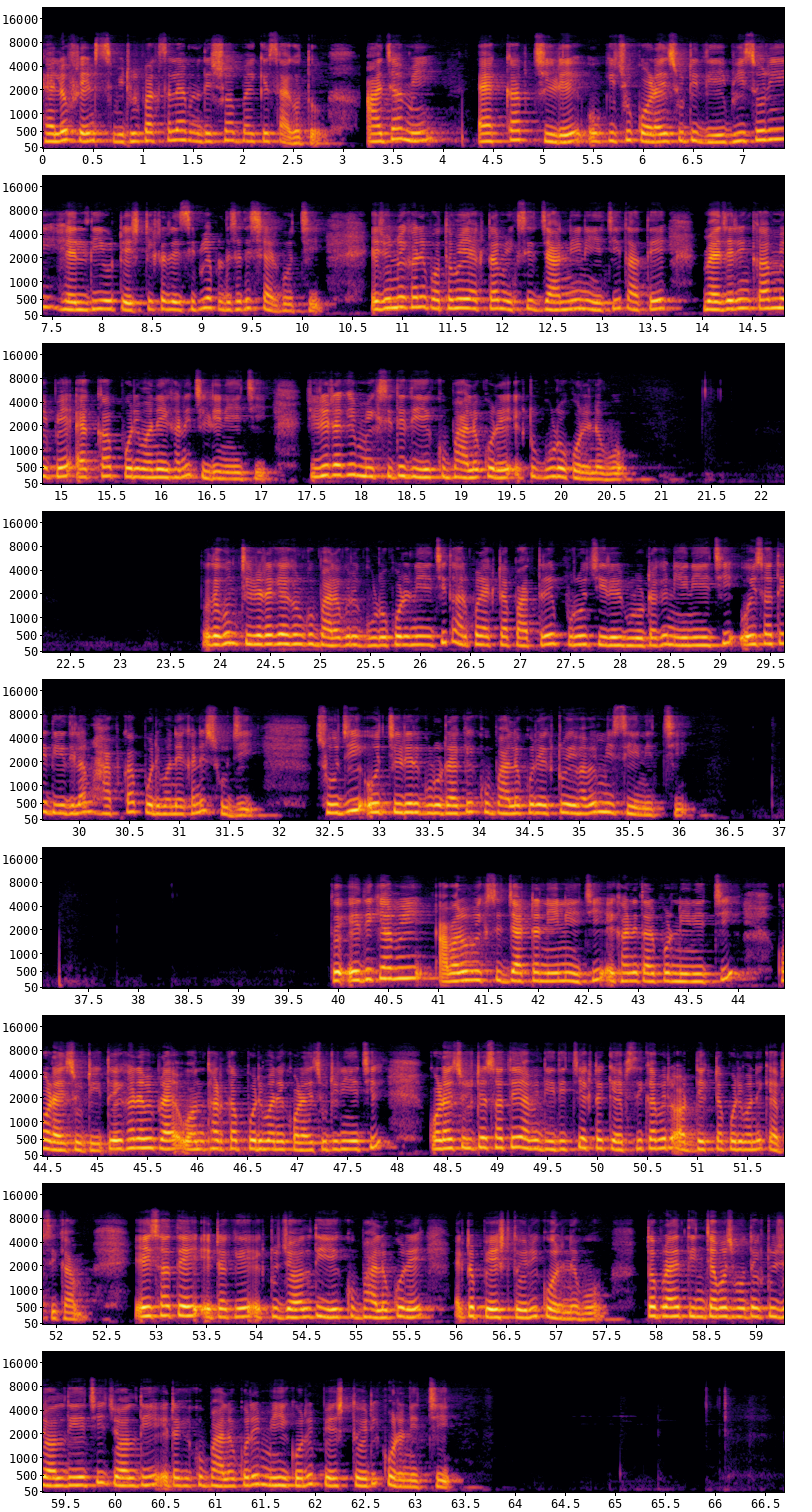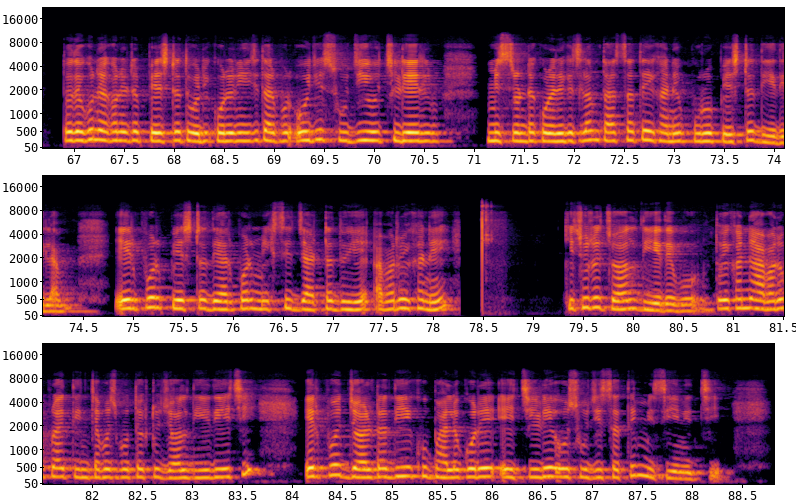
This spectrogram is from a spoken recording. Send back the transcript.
Hello friends মিঠুর পাকশালায় আপনাদের সবাইকে স্বাগত। আজ আমি এক কাপ চিড়ে ও কিছু কড়াইশুঁটি দিয়ে ভীষণই হেলদি ও টেস্টি একটা রেসিপি আপনাদের সাথে শেয়ার করছি। এজন্য এখানে প্রথমে একটা মিক্সির জার নিয়ে নিয়েছি, তাতে মেজারিং কাপ মেপে এক কাপ পরিমাণে এখানে চিড়ে নিয়েছি। চিড়েটাকে মিক্সিতে দিয়ে খুব ভালো করে একটু গুঁড়ো করে নেব। তো দেখুন, চিড়েটাকে এখন খুব ভালো করে গুঁড়ো করে নিয়েছি। তারপর একটা পাত্রে পুরো চিড়ের গুঁড়োটাকে নিয়ে নিয়েছি। ওই সাথে দিয়ে দিলাম হাফ কাপ পরিমাণে এখানে সুজি। সুজি ও চিড়ের গুঁড়োটাকে খুব ভালো করে একটু এভাবে মিশিয়ে নিচ্ছি। তো এদিকে আমি আবারও মিক্সির জারটা নিয়ে নিয়েছি, এখানে তারপর নিয়ে নিচ্ছি কড়াইশুঁটি। তো এখানে আমি প্রায় ওয়ান থার্ড কাপ পরিমাণে কড়াইশুঁটি নিয়েছি। কড়াইশুঁটিটার সাথে আমি দিয়ে দিচ্ছি একটা ক্যাপসিকামের অর্ধেকটা পরিমাণে ক্যাপসিকাম এই সাথে এটাকে একটু জল দিয়ে খুব ভালো করে একটা পেস্ট তৈরি করে নেব। তো প্রায় তিন চামচ মতো একটু জল দিয়েছি। জল দিয়ে এটাকে খুব ভালো করে মিহি করে পেস্ট তৈরি করে নিচ্ছি। তো দেখুন, এখন এটা পেস্টটা তৈরি করে নিয়েছি। তারপর ওই যে সুজি ও চিড়ের মিশ্রণটা করে রেখেছিলাম, তার সাথে এখানে পুরো পেস্টটা দিয়ে দিলাম। এরপর পেস্টটা দেওয়ার পর মিক্সির জারটা ধুয়ে আবারও এখানে কিছুটা জল দিয়ে দেব। তো এখানে আবারও প্রায় তিন চামচ মতো একটু জল দিয়ে দিয়েছি। এরপর জলটা দিয়ে খুব ভালো করে এই চিড়ে ও সুজির সাথে মিশিয়ে নিচ্ছি।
